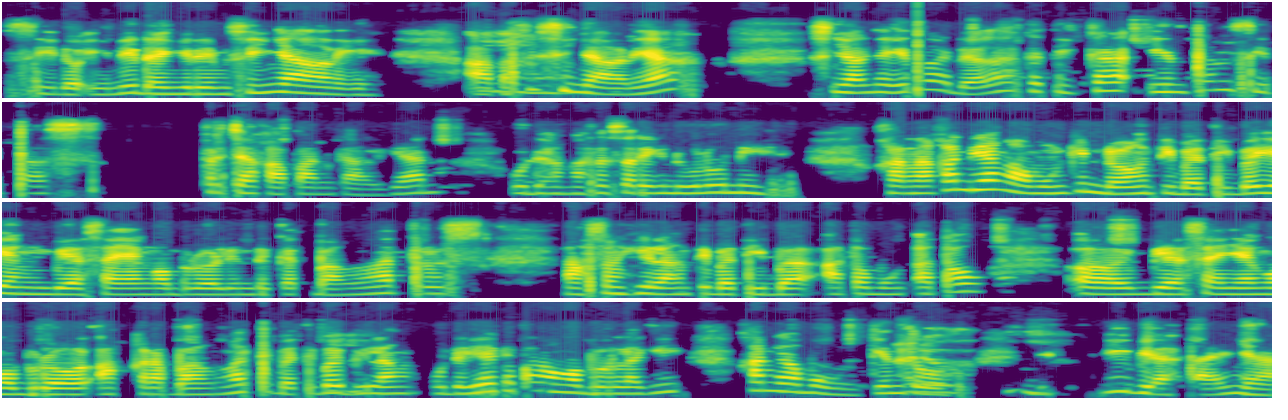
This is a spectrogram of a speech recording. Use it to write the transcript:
si Do ini udah ngirim sinyal nih. Apa sih Hmm. sinyalnya? Sinyalnya itu adalah ketika intensitas percakapan kalian udah nggak sesering dulu nih. Karena kan dia nggak mungkin dong tiba-tiba yang biasanya ngobrolin deket banget terus langsung hilang tiba-tiba atau atau eh, biasanya ngobrol akrab banget tiba-tiba Hmm. bilang udah ya kita nggak ngobrol lagi kan nggak mungkin tuh. Aduh. Jadi biasanya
